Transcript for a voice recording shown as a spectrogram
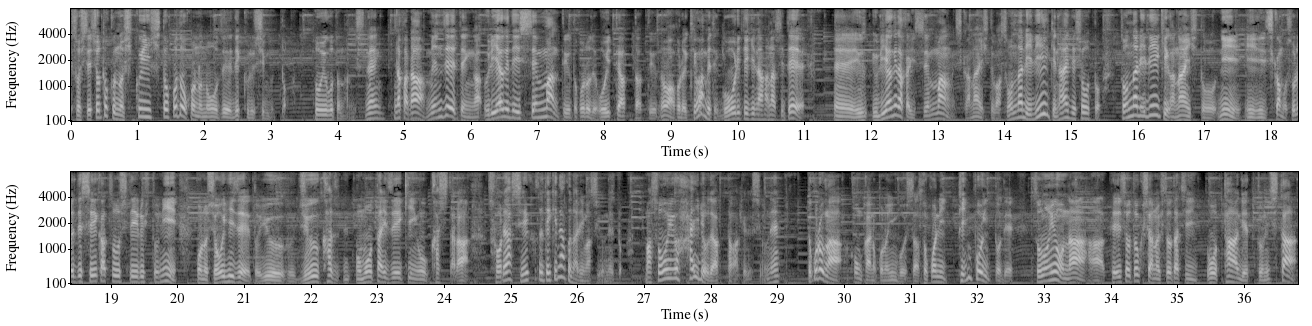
そして所得の低い人ほどこの納税で苦しむと。そういうことなんですね。だから、免税店が売上で1000万っていうところで置いてあったっていうのは、これ極めて合理的な話で、えー、売上高1000万しかない人はそんなに利益ないでしょうと。そんなに利益がない人に、しかもそれで生活をしている人に、この消費税という重数、重たい税金を課したら、それは生活できなくなりますよねと。まあそういう配慮であったわけですよね。ところが、今回のこのインボイスはそこにピンポイントでそのような低所得者の人たちをターゲットにした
